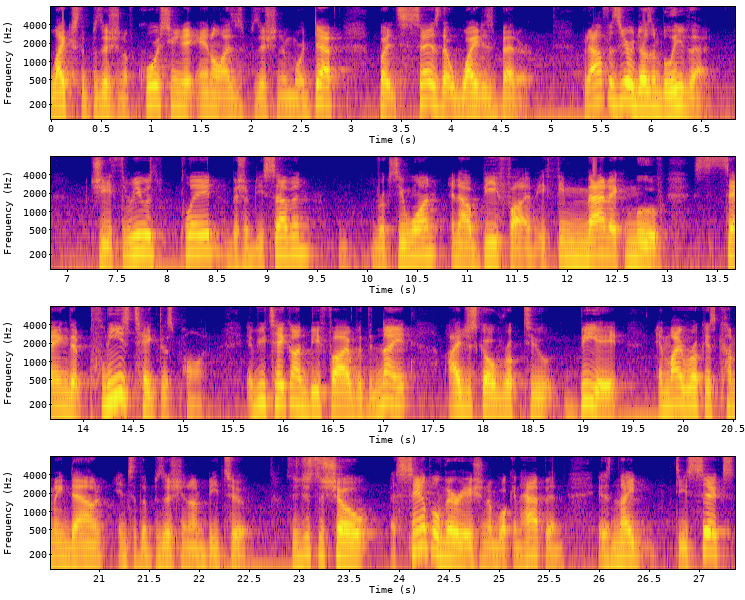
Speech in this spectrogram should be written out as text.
likes the position. Of course, you need to analyze this position in more depth, but it says that white is better. But AlphaZero doesn't believe that g3 was played, bishop d7, rook c1, and now b5, a thematic move saying that please take this pawn. If you take on b5 with the knight, I just go rook to b8, and my rook is coming down into the position on b2. So just to show a sample variation of what can happen is knight d6,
